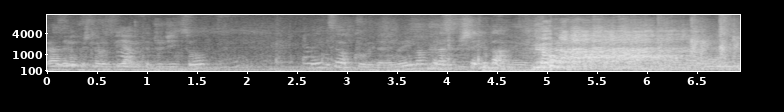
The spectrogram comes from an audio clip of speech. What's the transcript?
razem jakoś to rozwijamy te jiu No i co, kurde, no i mam teraz przejebane.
